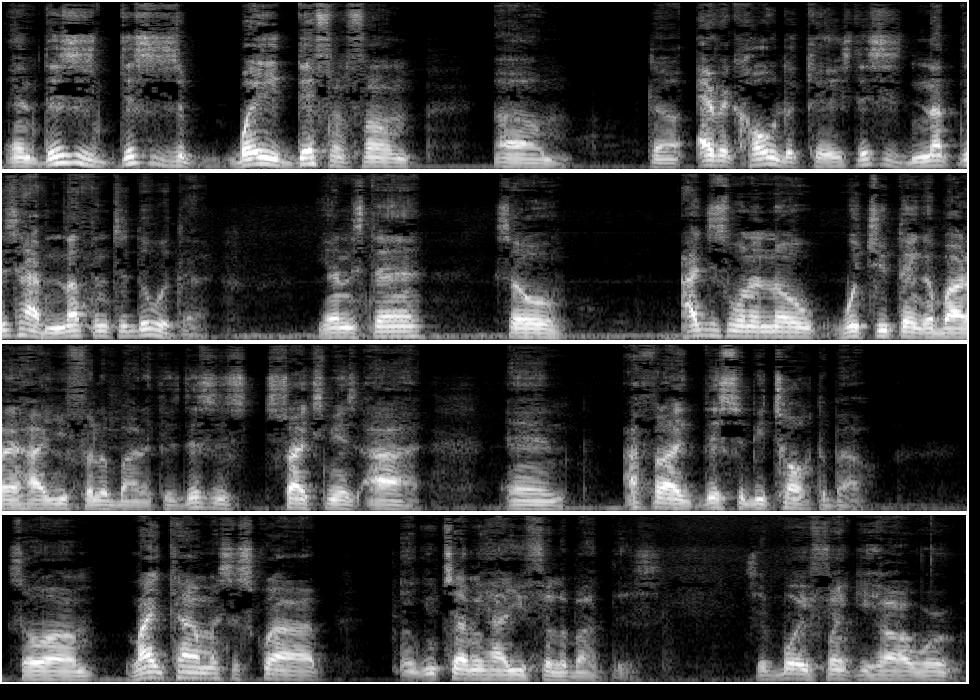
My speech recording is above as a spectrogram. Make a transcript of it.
And this is this is a way different from um, the Eric Holder case. This is not this have nothing to do with that. You understand? So I just want to know what you think about it, how you feel about it, because this is strikes me as odd, and I feel like this should be talked about. So um, like, comment, subscribe and you tell me how you feel about this. It's your boy Frankie Hard Work.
